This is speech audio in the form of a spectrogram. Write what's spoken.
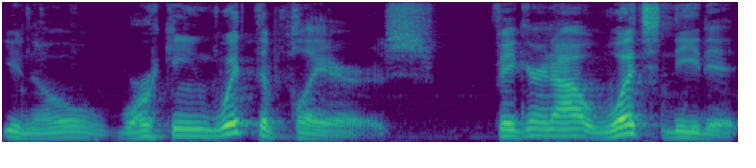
you know, working with the players, figuring out what's needed,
